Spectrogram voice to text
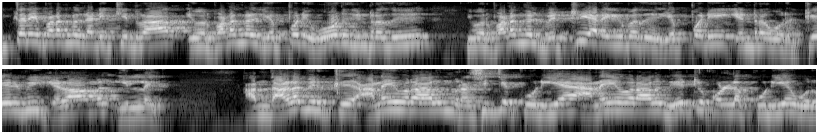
இத்தனை படங்கள் நடிக்கின்றார் இவர் படங்கள் எப்படி ஓடுகின்றது இவர் படங்கள் வெற்றி அடைவது எப்படி என்ற ஒரு கேள்வி எழாமல் இல்லை. அந்த அளவிற்கு அனைவராலும் ரசிக்கக்கூடிய அனைவராலும் ஏற்றுக்கொள்ளக்கூடிய ஒரு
